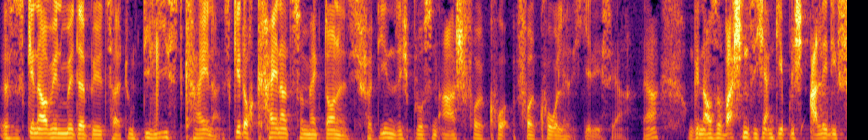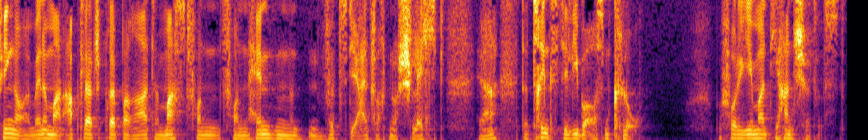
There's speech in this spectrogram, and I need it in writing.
Es ist genau wie mit der Bildzeitung. Die liest keiner. Es geht auch keiner zu McDonalds. Sie verdienen sich bloß einen Arsch voll, voll Kohle jedes Jahr. Ja? Und genauso waschen sich angeblich alle die Finger. Und wenn du mal Abklatschpräparate machst von, von Händen, dann wird's dir einfach nur schlecht. Ja? Da trinkst du lieber aus dem Klo, bevor du jemand die Hand schüttelst.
